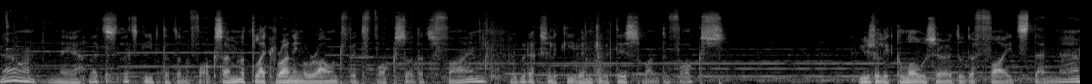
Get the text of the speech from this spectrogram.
No, yeah, let's let's keep that on Fox. I'm not like running around with Fox, so that's fine. We could actually even give this one to Fox. Usually closer to the fights than uh,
